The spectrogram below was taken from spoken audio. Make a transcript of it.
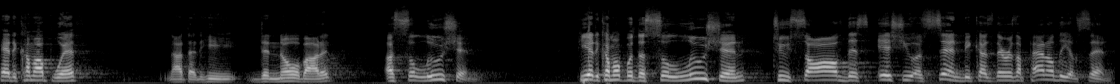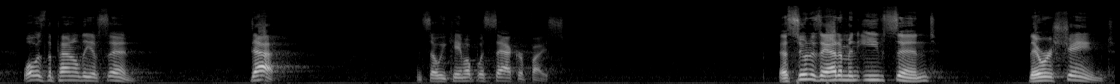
had to come up with, not that he didn't know about it, a solution. He had to come up with a solution to solve this issue of sin because there was a penalty of sin. What was the penalty of sin? death. And so he came up with sacrifice. As soon as Adam and Eve sinned, they were ashamed,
